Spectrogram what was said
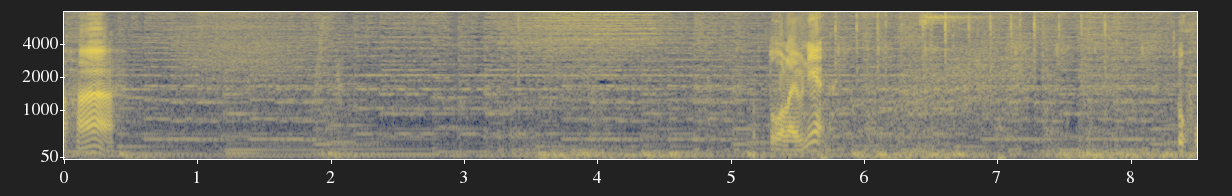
อ่าฮะตัวอะไรวะเนี่ย โอ้โห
